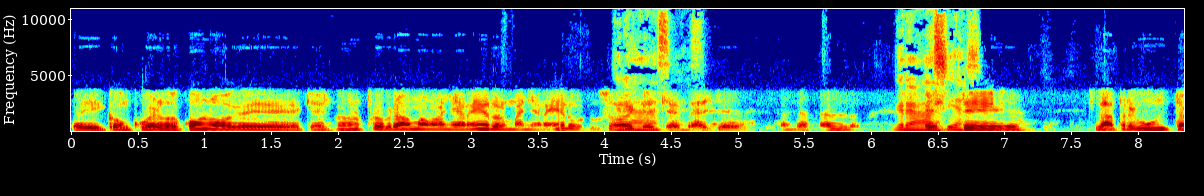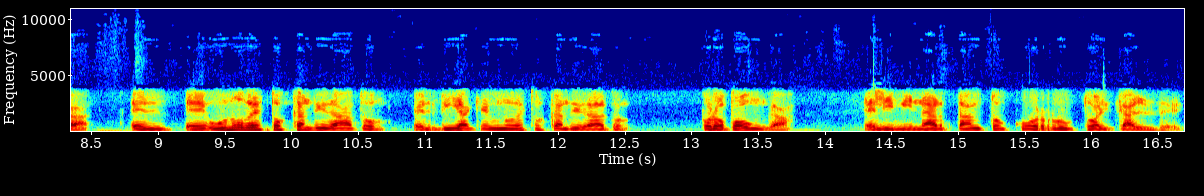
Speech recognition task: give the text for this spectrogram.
Y concuerdo con lo de que es el mejor programa mañanero, el mañanero. Tú sabes que hay que, hay que, hay que hacerlo. Gracias. Este, la pregunta, el, eh, uno de estos candidatos, el día que uno de estos candidatos proponga eliminar tanto corrupto alcalde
